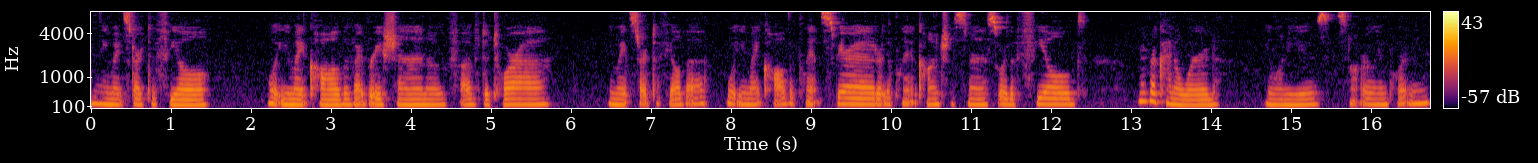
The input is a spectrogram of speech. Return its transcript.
you might start to feel what you might call the vibration of, of Datura. You might start to feel the what you might call the plant spirit or the plant consciousness or the field, whatever kind of word you want to use. It's not really important.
